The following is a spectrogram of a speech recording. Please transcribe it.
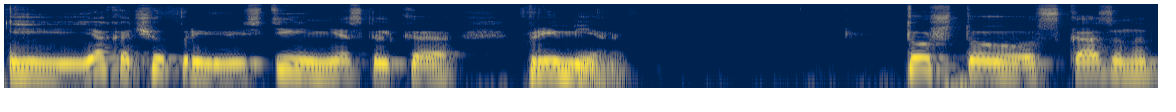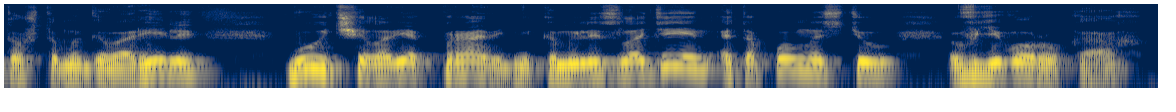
И я хочу привести несколько примеров. То, что сказано, то, что мы говорили, будет человек праведником или злодеем, это полностью в его руках.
